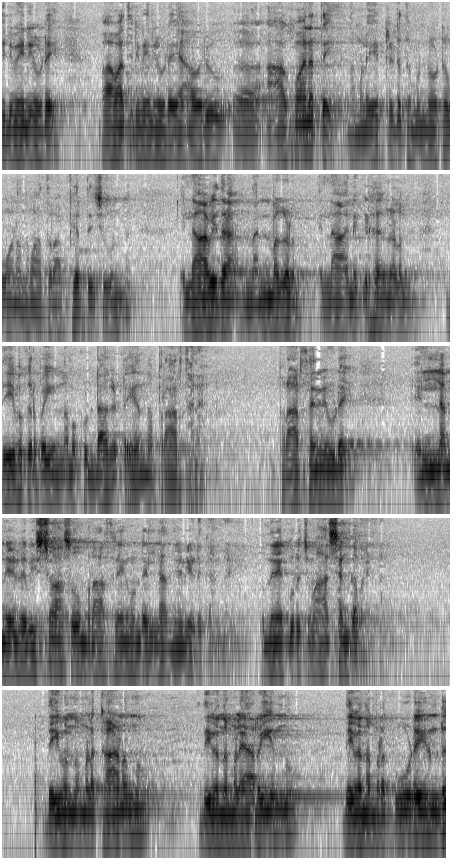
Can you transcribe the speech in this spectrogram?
തിരുമേനിയുടെ ബാബ തിരുമേനിയുടെ ആ ഒരു ആഹ്വാനത്തെ നമ്മൾ ഏറ്റെടുത്ത് മുന്നോട്ട് പോകണമെന്ന് മാത്രം അഭ്യർത്ഥിച്ചുകൊണ്ട് എല്ലാവിധ നന്മകളും എല്ലാ അനുഗ്രഹങ്ങളും ദൈവകൃപയും നമുക്കുണ്ടാകട്ടെ എന്ന പ്രാർത്ഥന. പ്രാർത്ഥനയിലൂടെ എല്ലാം നേടി വിശ്വാസവും പ്രാർത്ഥനയും കൊണ്ട് എല്ലാം നേടിയെടുക്കാൻ കഴിയും. ഒന്നിനെക്കുറിച്ചും ആശങ്ക വേണ്ട. ദൈവം നമ്മളെ കാണുന്നു ദൈവം നമ്മളെ അറിയുന്നു ദൈവം നമ്മുടെ കൂടെയുണ്ട്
